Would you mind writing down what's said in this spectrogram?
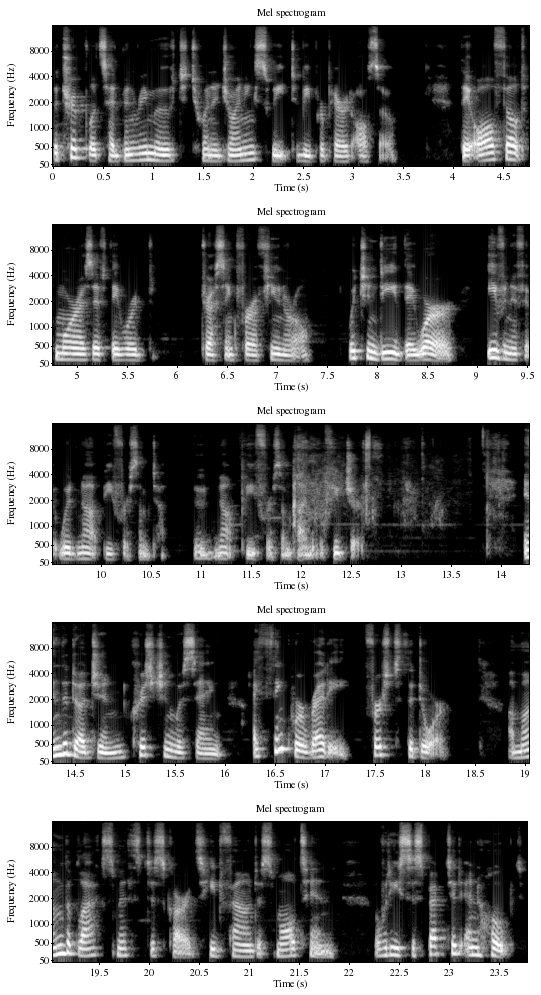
The triplets had been removed to an adjoining suite to be prepared also. They all felt more as if they were dressing for a funeral, which indeed they were, even if it would not be for some time would not be for some time in the future. In the dungeon, Christian was saying, I think we're ready. First the door. Among the blacksmith's discards, he'd found a small tin of what he suspected and hoped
